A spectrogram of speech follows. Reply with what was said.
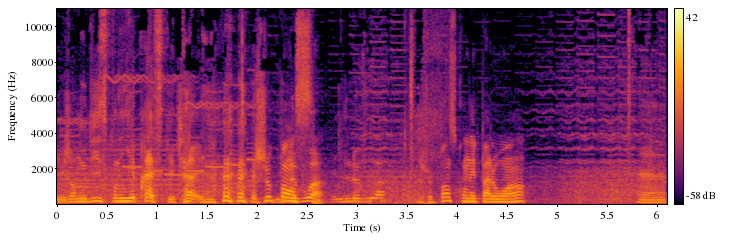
Les gens nous disent qu'on y est presque. Je Ils le pense. voient, ils le voient. Je pense qu'on n'est pas loin. Euh.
